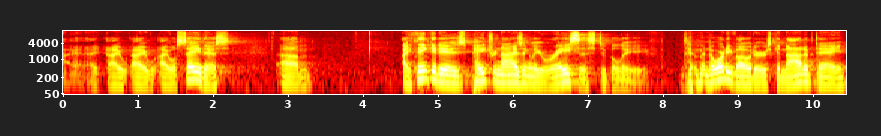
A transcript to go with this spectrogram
I, I, I, I will say this. Um, I think it is patronizingly racist to believe that minority voters cannot obtain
